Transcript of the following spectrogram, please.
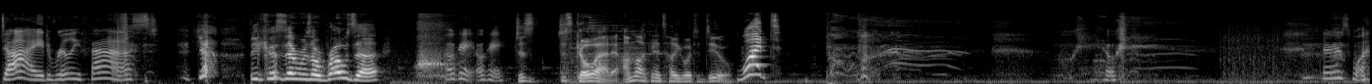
died really fast. Yeah, because there was a Rosa. Okay, okay. Just just go at it. I'm not gonna tell you what to do. What? okay, okay. There's one.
